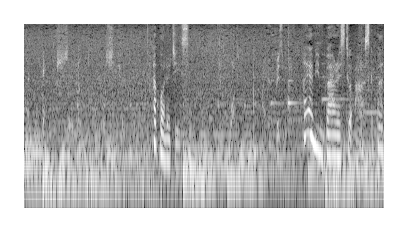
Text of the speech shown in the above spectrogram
An excellent. Apologies. What? I am busy. I am embarrassed to ask, but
